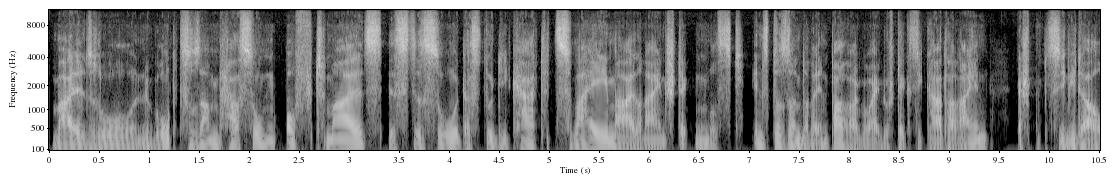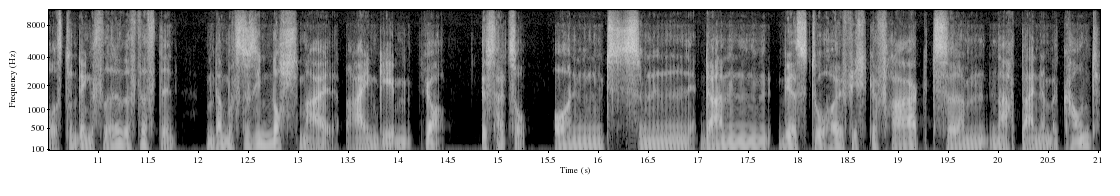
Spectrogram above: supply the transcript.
Mal so eine Grobzusammenfassung. Oftmals ist es so, dass du die Karte zweimal reinstecken musst. Insbesondere in Paraguay. Du steckst die Karte rein, er spuckt sie wieder aus. Du denkst, was ist das denn? Und dann musst du sie nochmal reingeben. Ja, ist halt so. Und ähm, dann wirst du häufig gefragt ähm, nach deinem Account.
